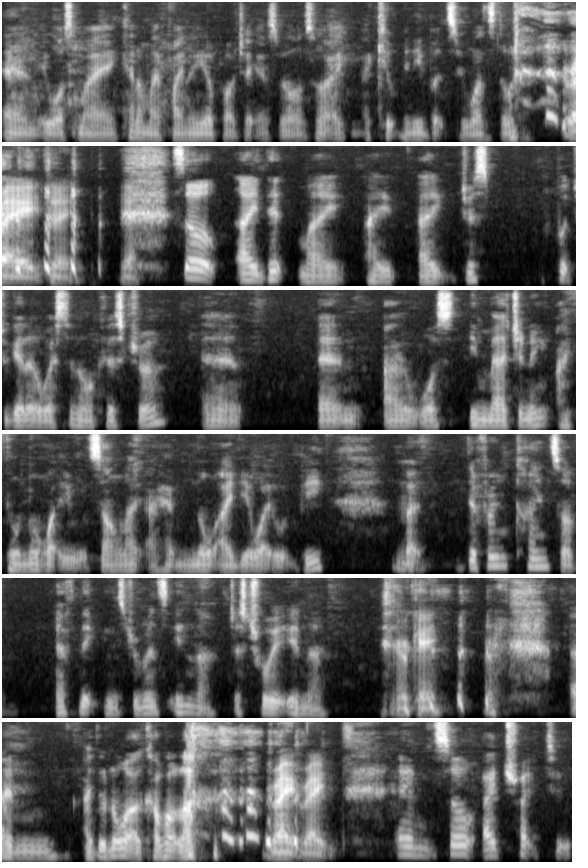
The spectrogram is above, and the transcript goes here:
and it was my kind of my final year project as well. So I, I killed many birds with one stone. Right. Right. Yeah. so I did my I I just put together a Western orchestra and and I was imagining I don't know what it would sound like. I had no idea what it would be, Mm. but different kinds of ethnic instruments in lah. Just throw it in lah. Okay. And I don't know what will come out lah. right. Right. and so I tried to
